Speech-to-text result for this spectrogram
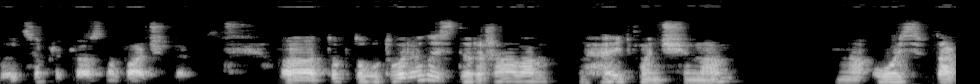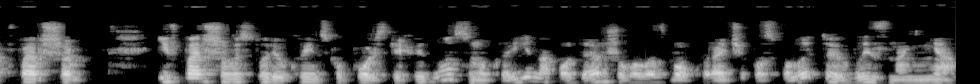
ви це прекрасно бачите. Тобто утворилась держава Гетьманщина. Ось так вперше. І вперше в історії українсько-польських відносин Україна одержувала з боку Речі Посполитої визнання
